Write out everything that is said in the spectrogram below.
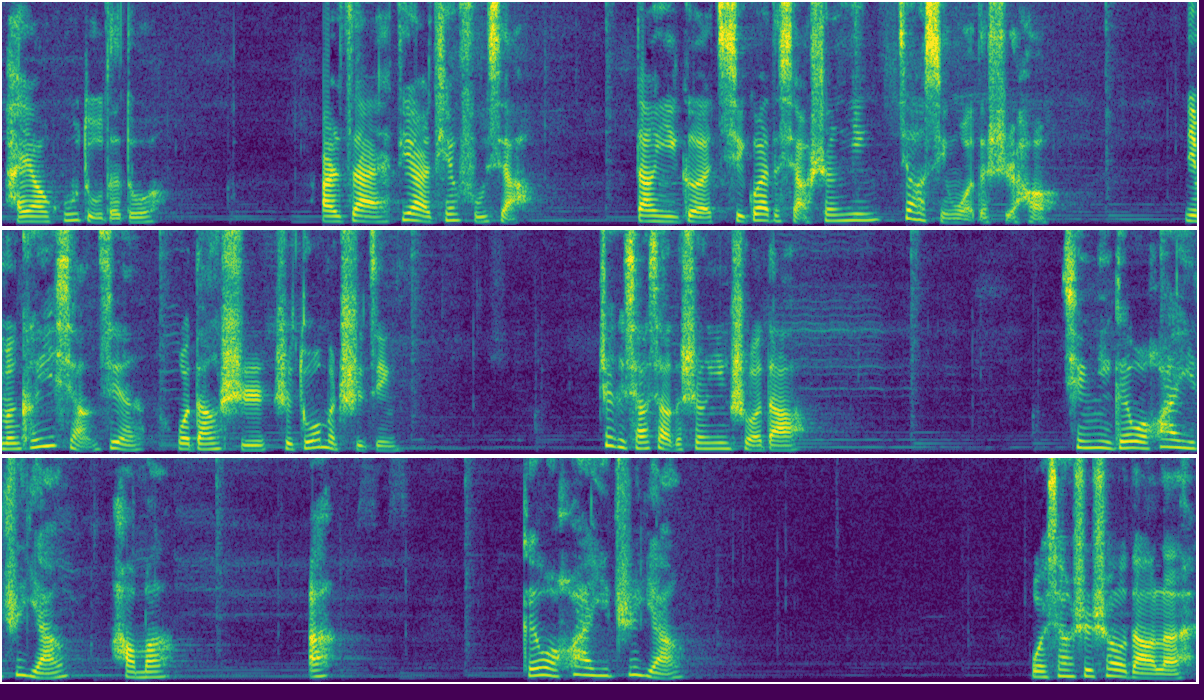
还要孤独得多。而在第二天拂晓。当一个奇怪的小声音叫醒我的时候，你们可以想见我当时是多么吃惊。这个小小的声音说道：“请你给我画一只羊，好吗？”啊，给我画一只羊。我像是受到了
